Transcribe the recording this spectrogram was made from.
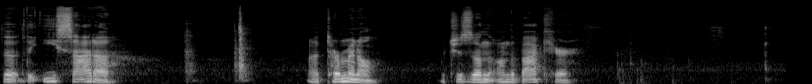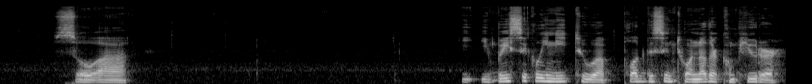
the the eSATA uh, terminal, which is on the, on the back here. So uh, you basically need to uh, plug this into another computer.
